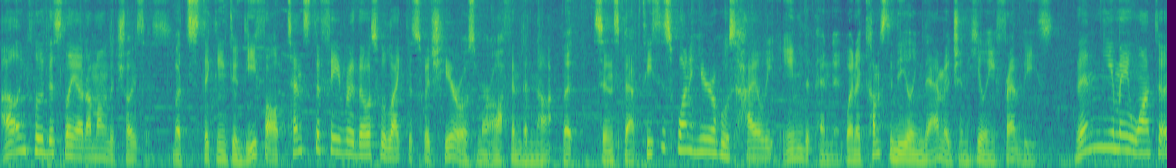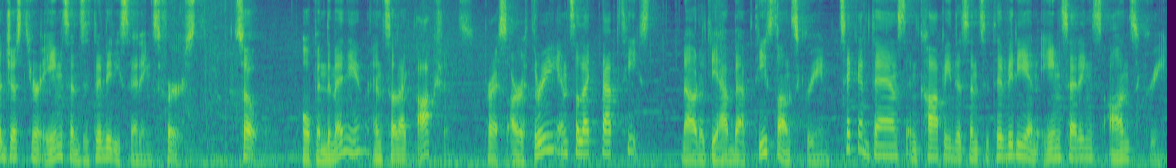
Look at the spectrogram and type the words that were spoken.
I'll include this layout among the choices. But sticking to default tends to favor those who like to switch heroes more often than not, but since Baptiste is one hero who's highly aim dependent when it comes to dealing damage and healing friendlies, then you may want to adjust your aim sensitivity settings first. So, open the menu and select options. Press R3 and select Baptiste. Now that you have Baptiste on screen, tick Advanced and copy the sensitivity and aim settings on screen.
